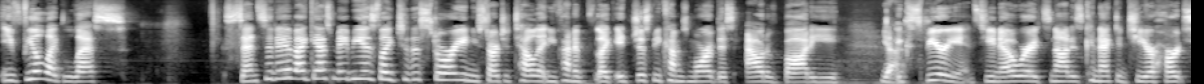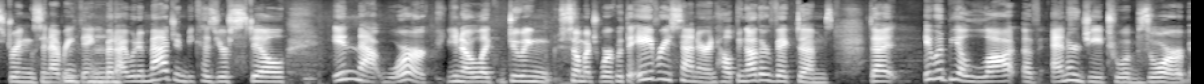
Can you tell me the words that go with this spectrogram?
You feel like less sensitive, I guess, maybe is like to the story, and you start to tell it, and you kind of like it just becomes more of this out of body Yeah. experience, you know, where it's not as connected to your heartstrings and everything. But mm-hmm. I would imagine because you're still in that work, you know, like doing so much work with the Avery Center and helping other victims, that it would be a lot of energy to absorb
